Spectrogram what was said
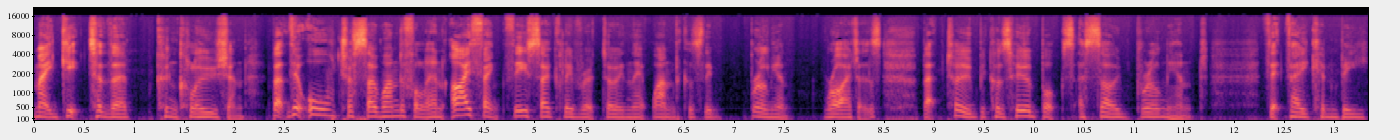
may get to the conclusion. But they're all just so wonderful, and I think they're so clever at doing that. One because they're brilliant writers, but two because her books are so brilliant that they can be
